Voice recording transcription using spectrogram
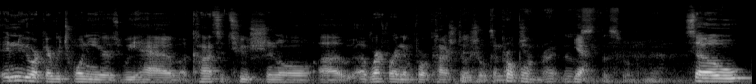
in New York every twenty years we have a constitutional uh, a referendum for a constitutional Prop convention. one, right? That Yeah. This one, yeah. So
